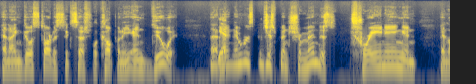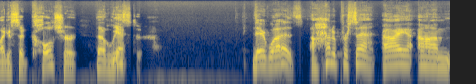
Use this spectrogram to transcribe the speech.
and I can go start a successful company and do it." Yep. And it must have just been tremendous training and and like I said, culture that leads yep. to that. There was a hundred percent. I, um,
